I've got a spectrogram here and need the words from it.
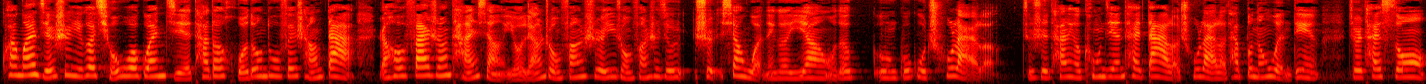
髋关节是一个球窝关节，它的活动度非常大，然后发生弹响有两种方式，一种方式就是像我那个一样，我的嗯股骨出来了。就是它那个空间太大了，出来了，它不能稳定，就是太松。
